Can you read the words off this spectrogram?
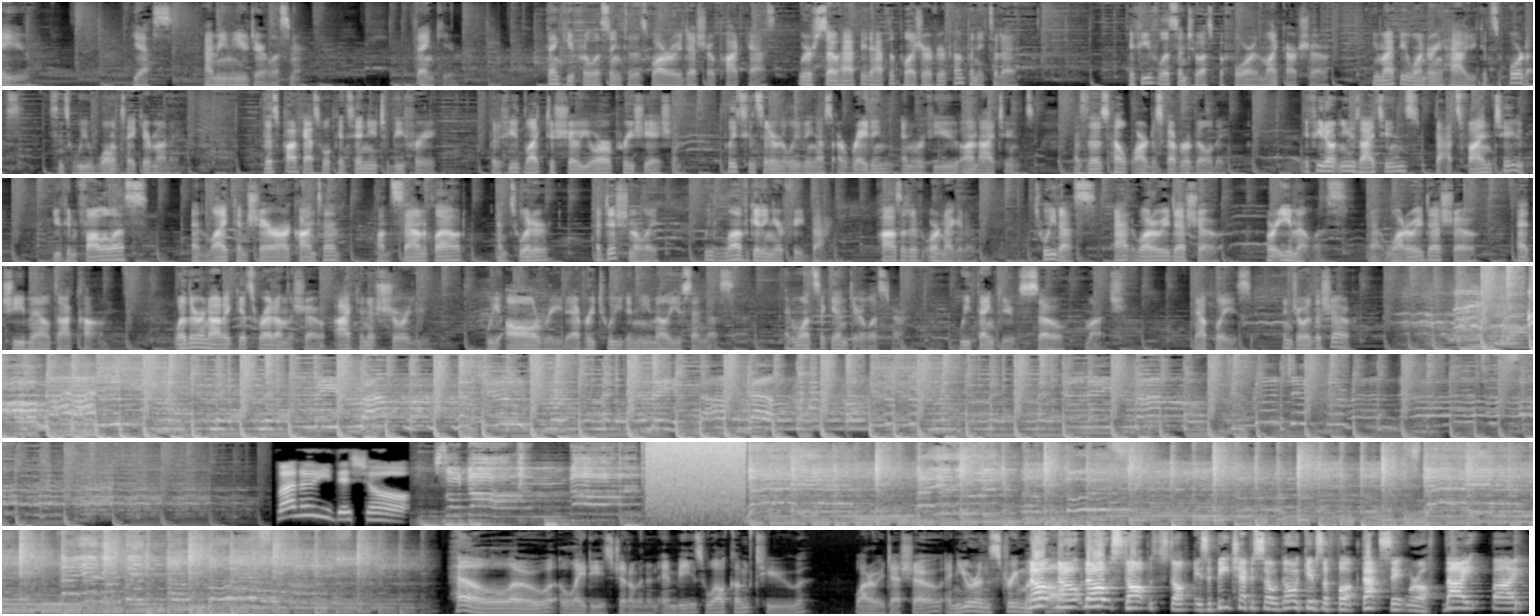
pay you. Yes, I mean you, dear listener. Thank you. Thank you for listening to this Warui Desho podcast. We're so happy to have the pleasure of your company today. If you've listened to us before and like our show, you might be wondering how you can support us, since we won't take your money. This podcast will continue to be free, but if you'd like to show your appreciation, please consider leaving us a rating and review on iTunes, as those help our discoverability. If you don't use iTunes, that's fine too. You can follow us and like and share our content on SoundCloud and Twitter. Additionally, we love getting your feedback, positive or negative. Tweet us at Warui Desho or email us at waterway at gmail.com. Whether or not it gets read on the show, I can assure you, we all read every tweet and email you send us. And once again, dear listener, we thank you so much. Now, please enjoy the show. So darling, Hello, ladies, gentlemen, and MBs. Welcome to Warui Desho, and you are in the stream of No, thought. no, no, stop, stop. It's a beach episode. No one gives a fuck. That's it. We're off. Night. Bye.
